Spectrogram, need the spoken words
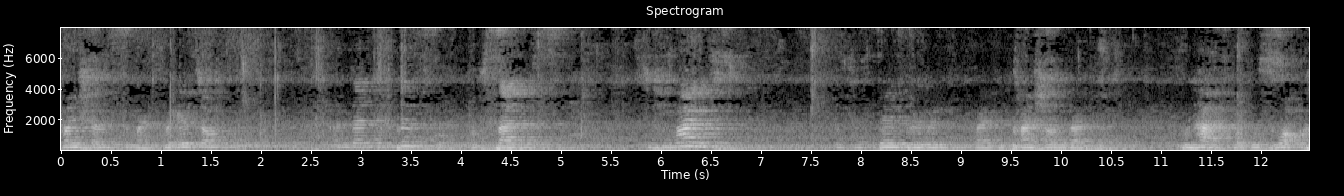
conscience to my Creator, and then the principle of service to humanity, which is being driven by the passion that we have for this work.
